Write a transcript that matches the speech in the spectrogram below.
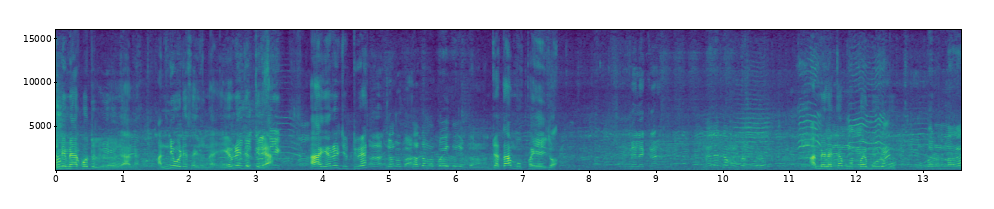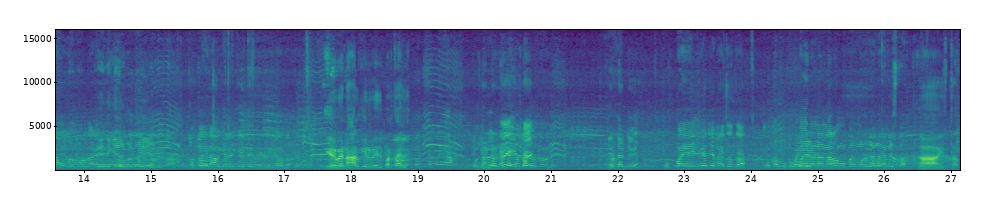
అన్ని మేకపోతులు అన్ని. ఒకటే సైజు ఉన్నాయి. ఏమైనా చెప్తున్నా? ఏమైనా చెప్తువే గత ముప్పై అయితే చెప్తాను జత ముప్పై ఐదు. లెక్క? ముప్పై మూడు అమ్మే లెక్క ముప్పై మూడు ముప్పై రెండున్నరగా ముప్పై మూడు కానీ ఎన్ని కేలు పడతాయి? వస్తాయి నాకు ఇరవై కేలు ఇరవై రెండు కేలు పడతాయి. ఇరవై నాలుగు ఇరవై ఐదు పడతాయిలే. ఎట్లా అంటే ఎట్లా ఎంత అంటే ముప్పై ఐదు వేలు చెప్పిన జత. జత ముప్పై రెండున్నర ముప్పై మూడు వేలు కానీ ఇస్తా. ఆ, ఇస్తాం.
